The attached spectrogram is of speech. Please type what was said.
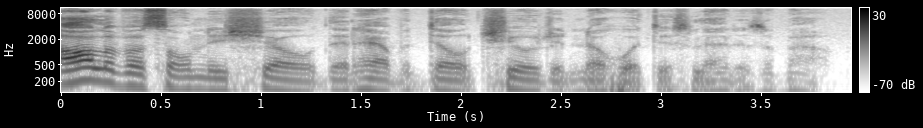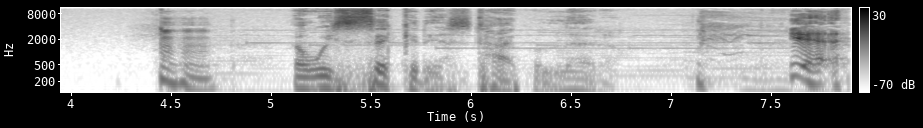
all of us on this show that have adult children know what this letter's about. And we sick of this type of letter. Yes.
